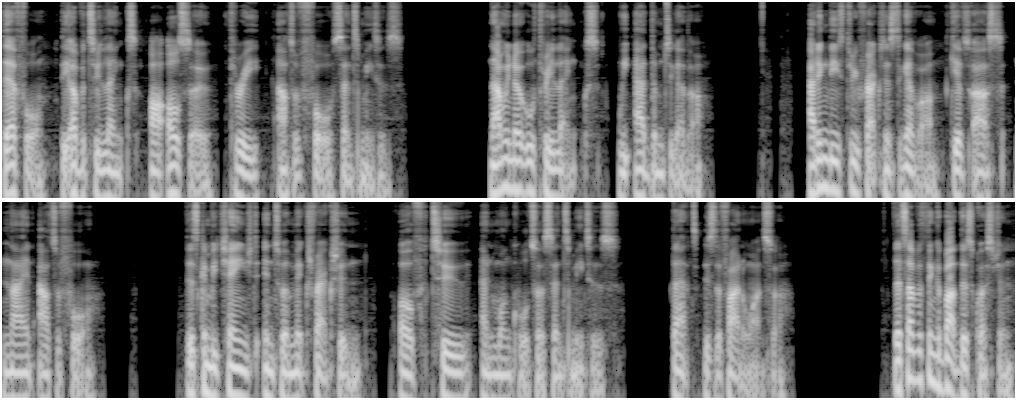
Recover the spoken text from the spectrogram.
Therefore, the other two lengths are also 3 out of 4 centimeters. Now we know all three lengths, we add them together. Adding these three fractions together gives us 9 out of 4. This can be changed into a mixed fraction of 2 and 1 quarter centimeters. That is the final answer. Let's have a think about this question.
